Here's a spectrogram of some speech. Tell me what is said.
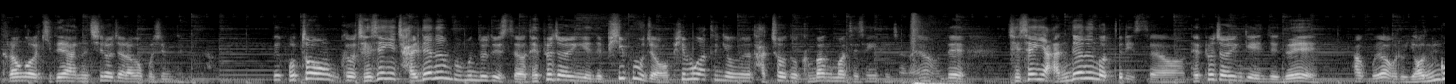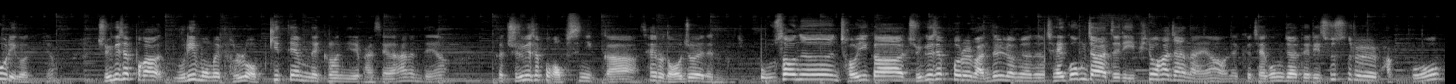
그런 걸 기대하는 치료제라고 보시면 됩니다. 보통 그 재생이 잘 되는 부분들도 있어요. 대표적인 게 이제 피부죠. 피부 같은 경우는 다쳐도 금방금방 재생이 되잖아요. 근데 재생이 안 되는 것들이 있어요. 대표적인 게 이제 뇌하고요. 그리고 연골이거든요. 줄기세포가 우리 몸에 별로 없기 때문에 그런 일이 발생을 하는데요. 그러니까 줄기세포가 없으니까 새로 넣어줘야 되는 거죠. 우선은 저희가 줄기세포를 만들려면 제공자들이 필요하잖아요. 그 제공자들이 수술을 받고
